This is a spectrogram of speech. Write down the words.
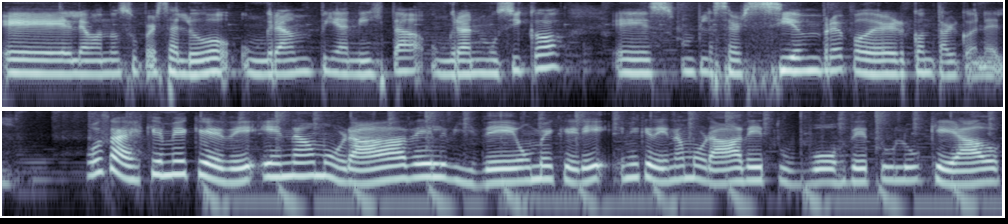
eh, le mando un súper saludo, un gran pianista, un gran músico. Es un placer siempre poder contar con él. Vos sabés que me quedé enamorada del video, me quedé, me quedé enamorada de tu voz, de tu luqueado,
